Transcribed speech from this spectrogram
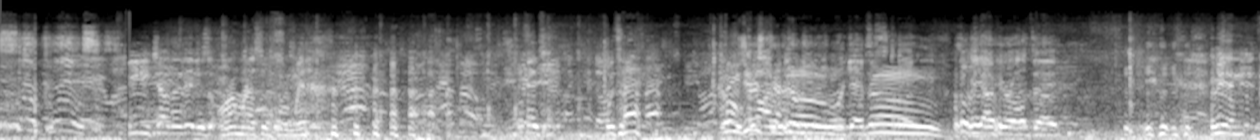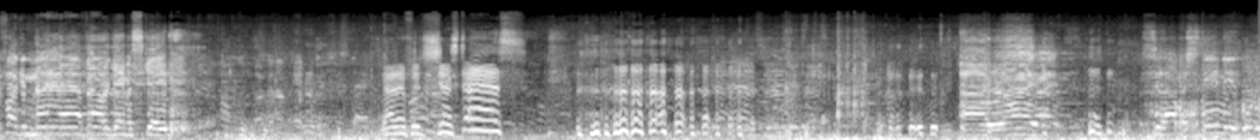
so close. Beat each other, they just arm wrestle for a win. What's that? Oh just- God, we don't need any more no, games of no. skate. We'll be out here all day. It'll be a fucking nine and a half hour game of skate. Not if it's just us. All right. See how much steam these boys.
